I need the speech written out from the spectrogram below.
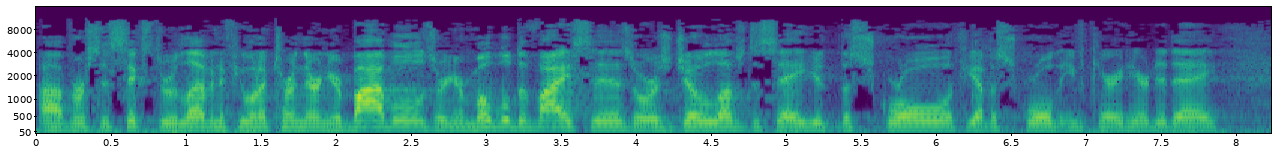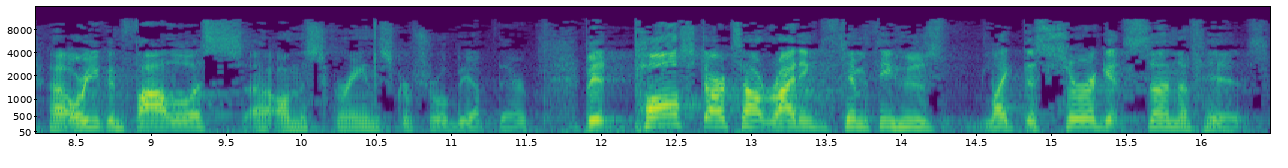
uh, verses 6 through 11. If you want to turn there in your Bibles or your mobile devices, or as Joe loves to say, the scroll, if you have a scroll that you've carried here today. Uh, or you can follow us uh, on the screen. The scripture will be up there. But Paul starts out writing to Timothy, who's like this surrogate son of his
